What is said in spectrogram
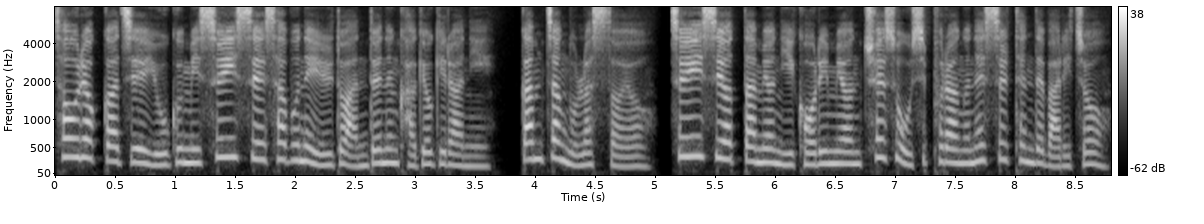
서울역까지의 요금이 스위스의 4분의 1도 안 되는 가격이라니 깜짝 놀랐어요. 스위스였다면 이 거리면 최소 50프랑은 했을 텐데 말이죠.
